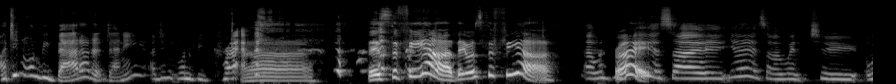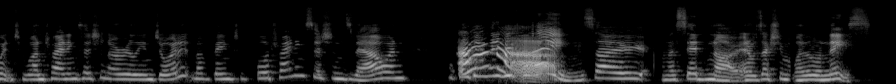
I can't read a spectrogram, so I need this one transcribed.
I didn't want to be bad at it, Danni. I didn't want to be crap. Uh, there's the fear. There was the fear. That was right. Fear. So yeah, so I went to I went to one training session. I really enjoyed it, and I've been to four training sessions now, and I'm doing ah. playing. So when I said no, and it was actually my little niece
